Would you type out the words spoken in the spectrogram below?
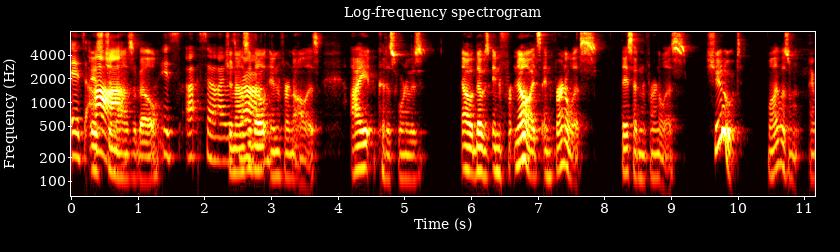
it's it's ah. Janazabel. It's uh, so I was Janazabel wrong. Infernalis. I could have sworn it was. Oh, that was Infer. No, it's Infernalis. They said Infernalis. Shoot. Well, I wasn't. I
